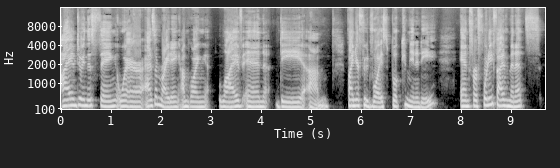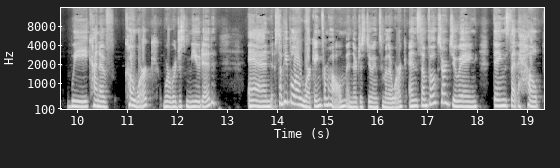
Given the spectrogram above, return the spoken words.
I am doing this thing where as I'm writing, I'm going live in the um, Find Your Food Voice book community. And for 45 minutes, we kind of co-work where we're just muted. And some people are working from home and they're just doing some other work. And some folks are doing things that help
